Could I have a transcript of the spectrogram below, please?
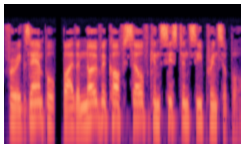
for example, by the Novikov self-consistency principle.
